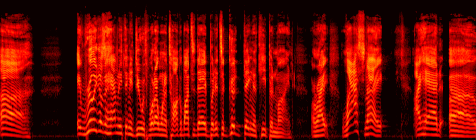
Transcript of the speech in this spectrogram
Uh, it really doesn't have anything to do with what I want to talk about today, but it's a good thing to keep in mind, all right? Last night, I had uh,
